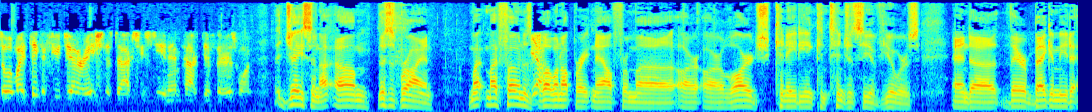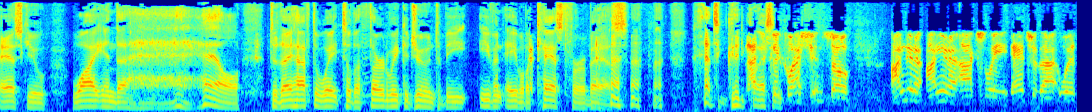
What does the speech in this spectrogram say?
so it might take a few generations to actually see an impact if there is one. Jason, I- um, this is Brian. My my phone is Yeah. blowing up right now from uh, our our large Canadian contingency of viewers, and uh, they're begging me to ask you why in the hell do they have to wait till the third week of June to be even able to cast for a bass? That's a good question. That's a good question. So I'm gonna I'm gonna actually answer that with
